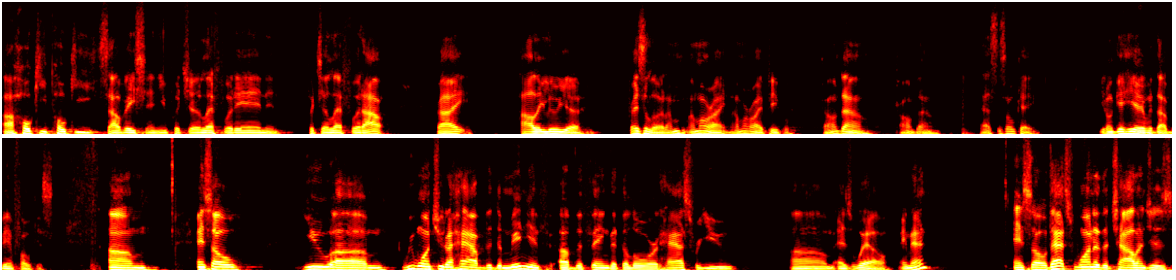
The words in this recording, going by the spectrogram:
a hokey pokey salvation. You put your left foot in and put your left foot out, right? Hallelujah. Praise the Lord. I'm, I'm all right. I'm all right, people. Calm down. Calm down. Is okay. You don't get here without being focused. Um, and so you um, we want you to have the dominion of the thing that the Lord has for you um, as well. Amen. And so that's one of the challenges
